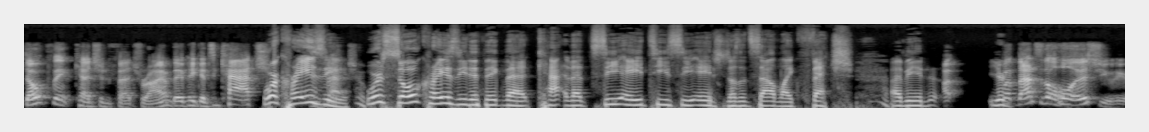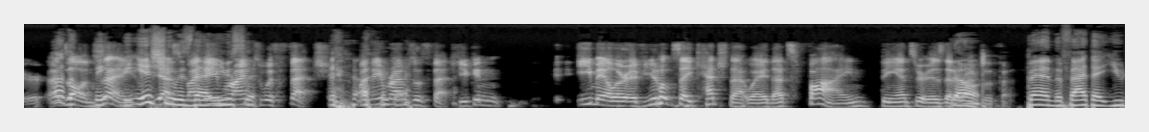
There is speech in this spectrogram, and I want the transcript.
don't think catch and fetch rhyme. They think it's catch. We're crazy. Fetch. We're so crazy to think that cat that C A T C H doesn't sound like fetch. I mean, but that's the whole issue here. No, that's the- all i'm the- saying. the issue yes, is my that name rhymes say- with fetch. My name rhymes with fetch. You can emailer if you don't say catch that way that's fine the answer is that No. it rhymes with fetch Ben. The fact that you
